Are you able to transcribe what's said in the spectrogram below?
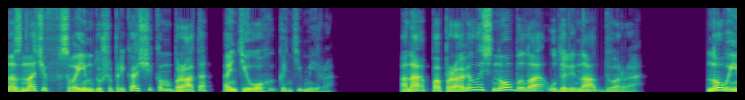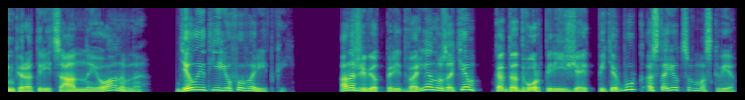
назначив своим душеприказчиком брата Антиоха Кантемира. Она поправилась, но была удалена от двора. Новая императрица Анна Иоанновна делает ее фавориткой. Она живет при дворе, но затем, когда двор переезжает в Петербург, остается в Москве.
